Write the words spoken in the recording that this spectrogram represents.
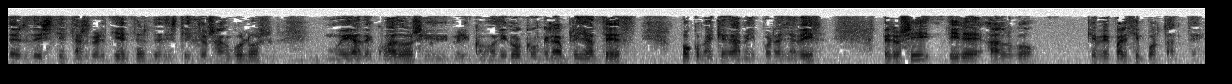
desde distintas vertientes, de distintos ángulos, muy adecuados y, como digo, con gran brillantez, poco me queda a mí por añadir. Pero sí diré algo que me parece importante,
